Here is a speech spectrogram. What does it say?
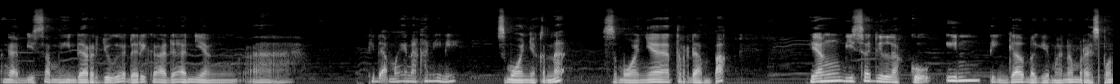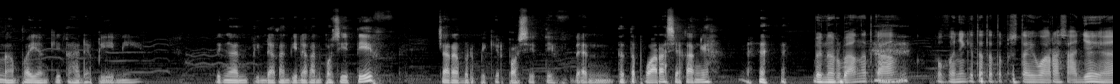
nggak bisa menghindar juga dari keadaan yang ah, tidak mengenakan ini. Semuanya kena semuanya terdampak. Yang bisa dilakuin tinggal bagaimana merespon apa yang kita hadapi ini. Dengan tindakan-tindakan positif cara berpikir positif dan tetap waras ya Kang ya. Bener banget Kang. Pokoknya kita tetap stay waras aja ya.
